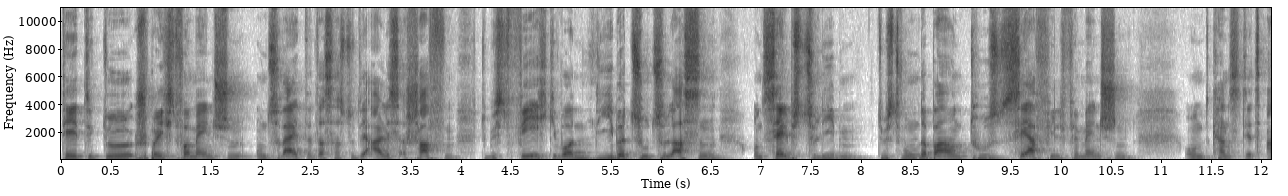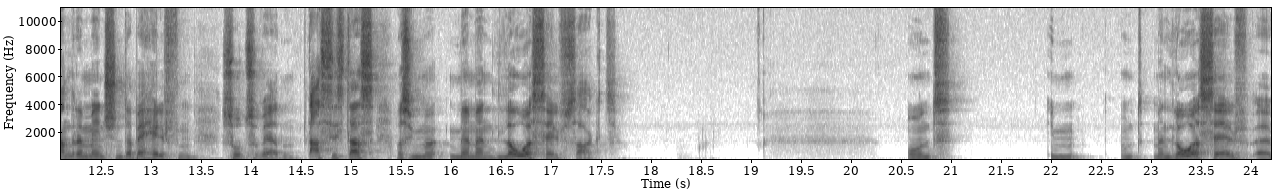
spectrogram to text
tätig, du sprichst vor Menschen und so weiter. Das hast du dir alles erschaffen. Du bist fähig geworden, Liebe zuzulassen und selbst zu lieben. Du bist wunderbar und tust sehr viel für Menschen und kannst jetzt anderen Menschen dabei helfen, so zu werden. Das ist das, was mir mein Lower Self sagt. Und, im, und mein Lower Self, äh,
